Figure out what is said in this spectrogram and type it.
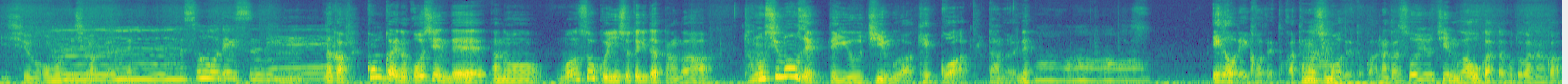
一瞬思ってしまったよね。うんそうですうん。ね、なんか今回の甲子園であのものすごく印象的だったのが楽しもうぜっていうチームが結構あったのよね。笑顔で行こうぜとか楽しもうぜとか、なんかそういうチームが多かったことがなんか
